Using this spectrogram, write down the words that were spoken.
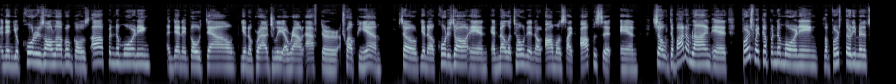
and then your cortisol level goes up in the morning and then it goes down, you know, gradually around after 12 p.m. So, you know, cortisol and, and melatonin are almost like opposite. And so the bottom line is first wake up in the morning, the first 30 minutes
